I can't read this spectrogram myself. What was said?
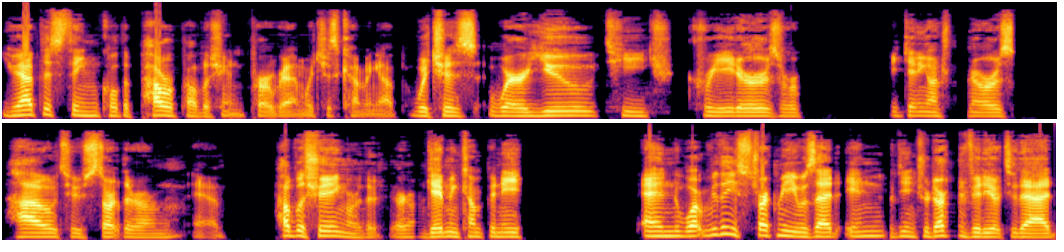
you have this thing called the Power Publishing Program, which is coming up, which is where you teach creators or beginning entrepreneurs how to start their own uh, publishing or their, their own gaming company. And what really struck me was that in the introduction video to that,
